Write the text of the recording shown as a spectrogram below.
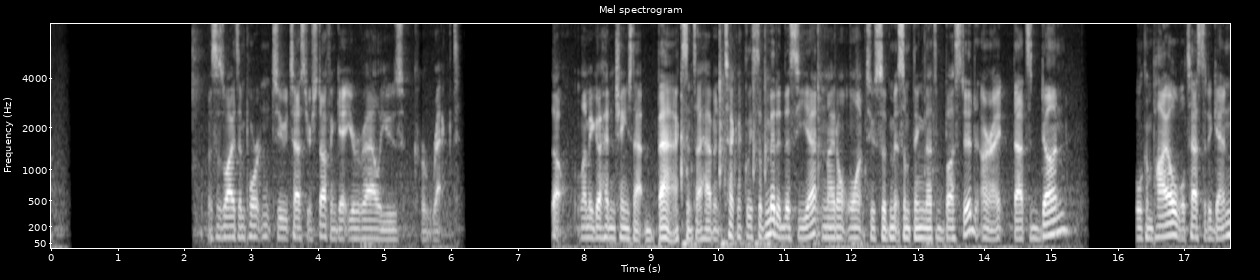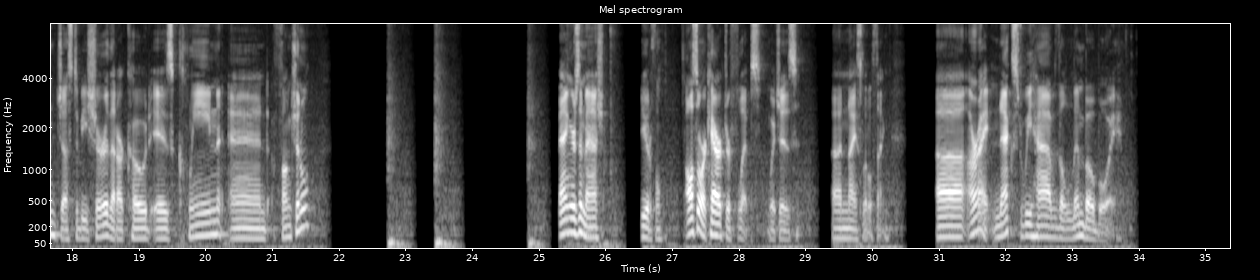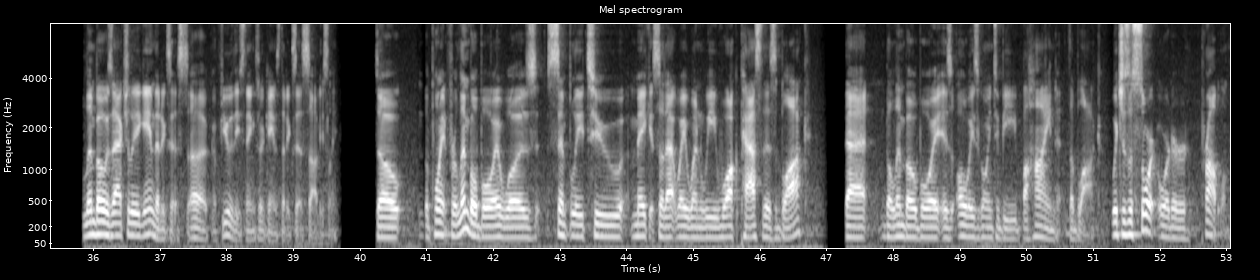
This is why it's important to test your stuff and get your values correct. So let me go ahead and change that back since I haven't technically submitted this yet and I don't want to submit something that's busted. All right, that's done. We'll compile, we'll test it again just to be sure that our code is clean and functional. Bangers and mash, beautiful. Also our character flips, which is a nice little thing. Uh, all right, next we have the Limbo Boy. Limbo is actually a game that exists. Uh, a few of these things are games that exist, obviously. So the point for Limbo Boy was simply to make it so that way when we walk past this block, that the Limbo Boy is always going to be behind the block, which is a sort order problem.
